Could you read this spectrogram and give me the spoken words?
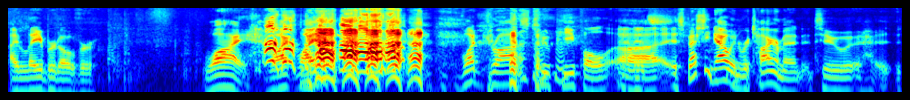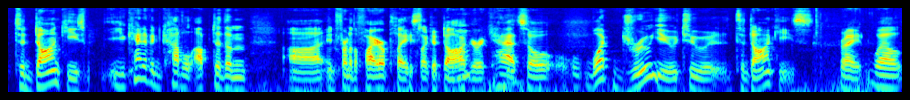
I labored over. Why? Why? why what draws two people, uh, especially now in retirement, to to donkeys? You can't even cuddle up to them. Uh, in front of the fireplace, like a dog or a cat. So, what drew you to to donkeys? Right. Well,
